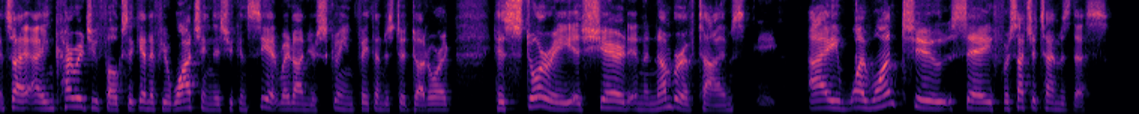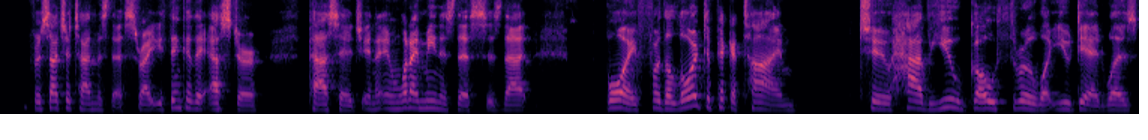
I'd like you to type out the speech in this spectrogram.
And so I, I, encourage you folks, again, if you're watching this, you can see it right on your screen, faithunderstood.org. His story is shared in a number of times. I, I want to say, for such a time as this, for such a time as this, right? You think of the Esther passage, and, and what I mean is this is that, boy, for the Lord to pick a time to have you go through what you did was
